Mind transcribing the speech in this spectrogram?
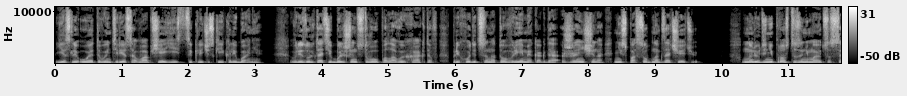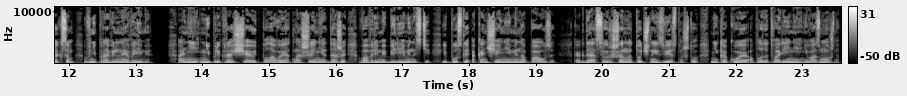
Если у этого интереса вообще есть циклические колебания. В результате большинство половых актов приходится на то время, когда женщина не способна к зачатию. Но люди не просто занимаются сексом в неправильное время. Они не прекращают половые отношения даже во время беременности и после окончания менопаузы, когда совершенно точно известно, что никакое оплодотворение невозможно.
